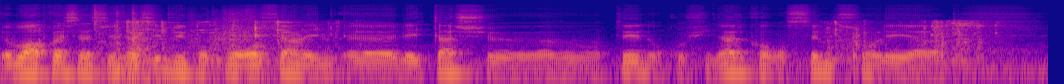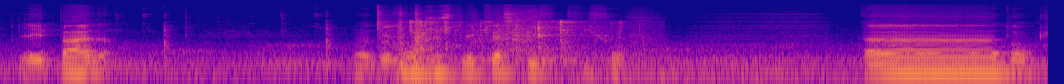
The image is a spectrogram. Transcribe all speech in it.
Mais bon, après, c'est assez facile vu qu'on peut refaire les, euh, tâches euh, à volonté. Donc au final, quand on sait où sont les, euh, les pannes, on démonte juste les pièces qu'il faut. donc...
